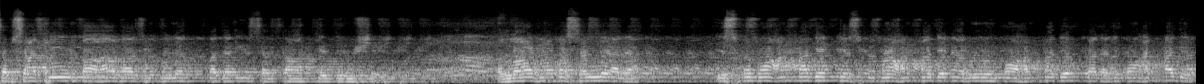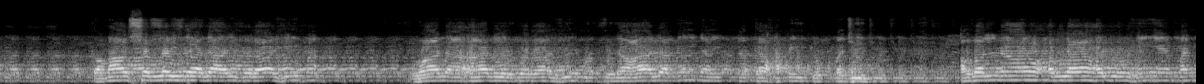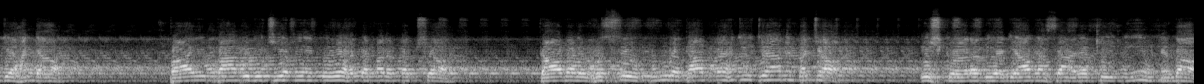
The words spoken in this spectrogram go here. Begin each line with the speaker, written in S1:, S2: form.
S1: सब साथी आवाज बुलंद मदनी सरकार के दुरुशे अल्लाहुम्म सल्ली अला इसम मोहम्मद जिसम मोहम्मद रूह मोहम्मद बलद मोहम्मद कमा सल्लैत अला इब्राहीम वाला आल इब्राहीम फिल आलमीन इन्नका हमीदुम मजीद अवलना अल्लाह युही मंज हंडा पाए बांग विचीअ में डोह डमर बख्शा कावड़ गुस्से कूड़ का पंहिंजी जान बचा इश्क अरबी अजाम सां रखी नींव निभा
